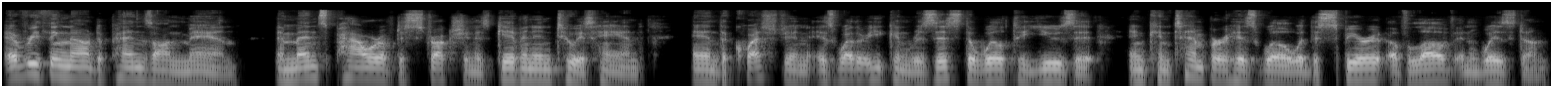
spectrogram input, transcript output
Everything now depends on man. Immense power of destruction is given into his hand, and the question is whether he can resist the will to use it and can temper his will with the spirit of love and wisdom.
